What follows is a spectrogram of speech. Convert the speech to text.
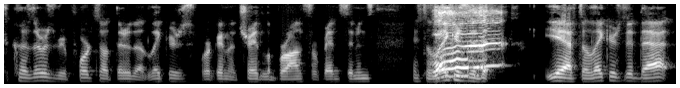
because there was reports out there that Lakers were going to trade LeBron for Ben Simmons. If the Lakers did that, yeah, if the Lakers did that,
